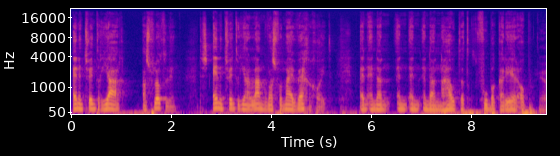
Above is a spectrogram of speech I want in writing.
21 jaar als vluchteling. Dus 21 jaar lang was voor mij weggegooid. En, en, dan, en, en, en dan houdt dat voetbalcarrière op. ja.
